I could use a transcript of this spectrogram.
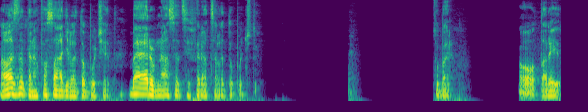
naleznete na fasádě letopočet. B rovná se ciferace letopočtu. Super. O, tady,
